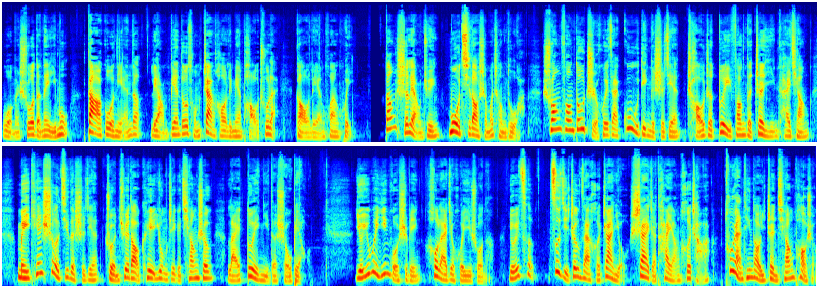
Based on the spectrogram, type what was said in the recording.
我们说的那一幕。大过年的，两边都从战壕里面跑出来搞联欢会。当时两军默契到什么程度啊？双方都只会在固定的时间朝着对方的阵营开枪，每天射击的时间准确到可以用这个枪声来对你的手表。有一位英国士兵后来就回忆说呢。有一次，自己正在和战友晒着太阳喝茶，突然听到一阵枪炮声，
